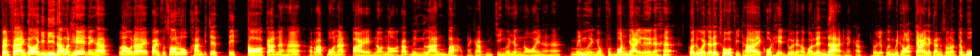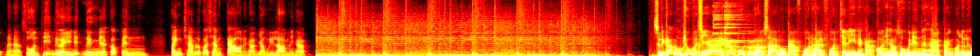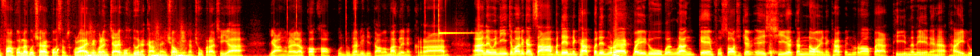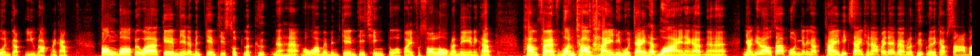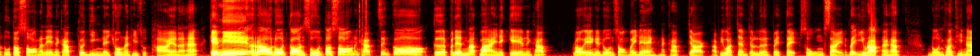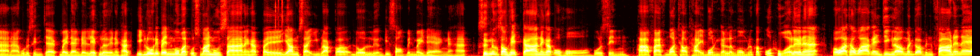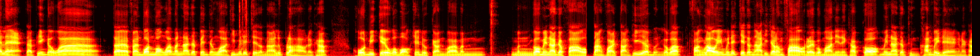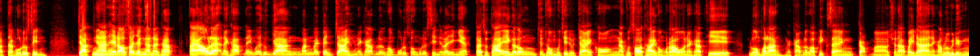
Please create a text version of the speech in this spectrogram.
แฟนๆ ก็ยินดีทั้งประเทศนะครับ เราได้ไปฟุตซอลโลกครั้งที่ 7 ติดต่อกันนะฮะ รับโบนัสไปหน่อๆ ครับ 1 ล้านบาทนะครับ จริงๆ ก็ยังน้อยนะฮะ ไม่เหมือนกับฟุตบอลใหญ่เลยนะฮะ ก็ถือว่าจะได้โชว์ฝีเท้าให้โค้ชเห็นด้วยนะครับ ว่าเล่นได้นะครับ ก็อย่าเพิ่งไปถอดใจแล้วกันสำหรับเจ้าบุ๊กนะฮะ ส่วนที่เหนื่อยนิดนึงเนี่ยก็เป็นแตงแชมป์แล้วก็แชมป์เก่านะครับอย่างบุรีรัมย์นะครับ สวัสดีครับ ผมชุกปัชญานะครับ พูดคุยข่าวสารวงการฟุตบอลไทยและฟุตบอลเจลีนะครับ ก่อนที่เข้าสู่ประเด็นเนื้อหากันก็อย่าลืมฝากกดไลค์กดแชร์กด subscribe เป็นกำลังใจให้ผมด้วยนะครับ ในช่องนี้ครับชุกปัชญาอย่างไรแล้วก็ขอบคุณทุกท่านที่ติดตามมามากเลยนะครับในวันนี้จะมาด้วยกัน 3 ประเด็นนะครับ ประเด็นแรกไปดูเบื้องหลังเกมฟุตซอลชิงแชมป์เอเชียกันหน่อยนะครับเป็นรอบ 8 ทีมนั่นเองนะฮะไทยดวลกับอิรักนะครับต้องบอกเลยว่าเกมนี้เนี่ยเป็นเกมที่สุดระทึกนะฮะเพราะว่ามันเป็นเกมที่ชิงตั๋วไปฟุตซอลโลกนั่นเองนะครับ ทำแฟนฟุตบอลชาวไทยนี่หัวใจแทบวายนะครับนะฮะอย่างที่เราทราบผลกันนะครับ ไทยพลิกแซงชนะไปได้แบบระทึกเลยนะครับ 3 ประตูต่อ 2 นั่นเองนะครับ ก็ยิงในช่วงนาทีสุดท้ายนะฮะ เกมนี้เราโดนก่อน 0 ต่อ 2 นะครับ ซึ่งก็เกิดประเด็นมากมายในเกมนะครับ เราเองเนี่ยโดน 2 ใบแดงนะครับ จากอภิวัตแจ่มเจริญไปเตะสูงใส่นักเตะอิรักนะครับ โดนเข้าที่หน้านะผู้ตัดสินแจกใบแดงไดเล็กเลยนะครับ อีกลูกนี่เป็นมูฮัมหมัดอุสมานมูซานะครับไปย่ำใส่อิรักก็โดนเหลืองที่ 2 เป็นใบแดงนะฮะซึ่งทั้งสองเหตุการณ์นะครับโอ้โหผู้ตัดสินพาแฟนฟุตบอลชาวไทยบ่นกันระงมแล้วก็ปวดหัวเลยนะฮะเพราะว่าถ้าว่ากันจริงๆแล้วมันก็เป็นฟาวแน่ๆแหละ แต่เพียงแต่ว่าแต่แฟนบอลมองว่ามันน่าจะเป็นจังหวะที่ไม่ได้เจตนาหรือเปล่านะครับโค้ชมิเกลก็บอกเช่นเดียวกันว่ามัน มันก็ไม่น่าจะฟาวต่างฝ่ายต่างที่จะเหมือนกับว่าฝั่งเราเองไม่ได้เจตนาที่จะทำฟาวอะไรประมาณนี้นะครับก็ไม่น่าจะถึงขั้นใบแดงนะครับ แต่ผู้ตัดสินจัดงานให้เราซะอย่างนั้นนะครับ แต่เอาแหละนะครับ ในเมื่อทุกอย่างมันไม่เป็นใจนะครับ เรื่องของผู้ตัดสินผู้ตัดสินอะไรอย่างเงี้ย แต่สุดท้ายเองก็ต้องชื่นชมหัวจิตหัวใจของนักฟุตซอลไทยของเรานะครับที่รวมพลังนะครับแล้วก็พลิกแซงกลับมาชนะไปได้นะครับรวมไปถึง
